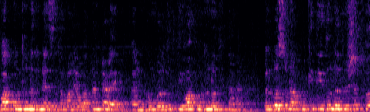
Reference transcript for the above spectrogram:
वाकून धुणं धुण्याचं तर मला एवढा कंटाळा आहे. कारण कंबर दुखती वाकून धुणं धुताना. पण बसून आपण किती धुणं धुऊ शकतो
